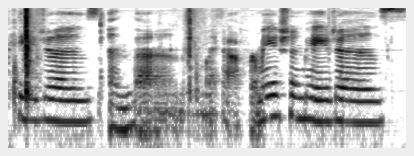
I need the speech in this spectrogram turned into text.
pages and then my affirmation pages.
